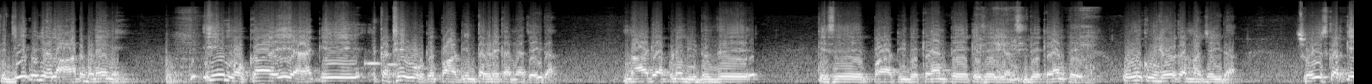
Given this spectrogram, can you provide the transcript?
ਤੇ ਜੇ ਕੁਝ ਹਾਲਾਤ ਬਣੇ ਨੇ, ਤੇ ਇਹ ਮੌਕਾ ਇਹ ਹੈ ਕਿ ਇਕੱਠੇ ਹੋ ਕੇ ਪਾਰਟੀ ਨੂੰ ਤਗੜੇ ਕਰਨਾ ਚਾਹੀਦਾ। ਨਾ ਕਿ ਆਪਣੇ ਲੀਡਰ ਦੇ ਕਿਸੇ ਪਾਰਟੀ ਦੇ ਕਹਿਣ ਤੇ, ਕਿਸੇ ਏਜੰਸੀ ਦੇ ਕਹਿਣ ਤੇ, ਉਹਨੂੰ ਕਮਜ਼ੋਰ ਕਰਨਾ ਚਾਹੀਦਾ। ਸੋ ਇਸ ਕਰਕੇ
